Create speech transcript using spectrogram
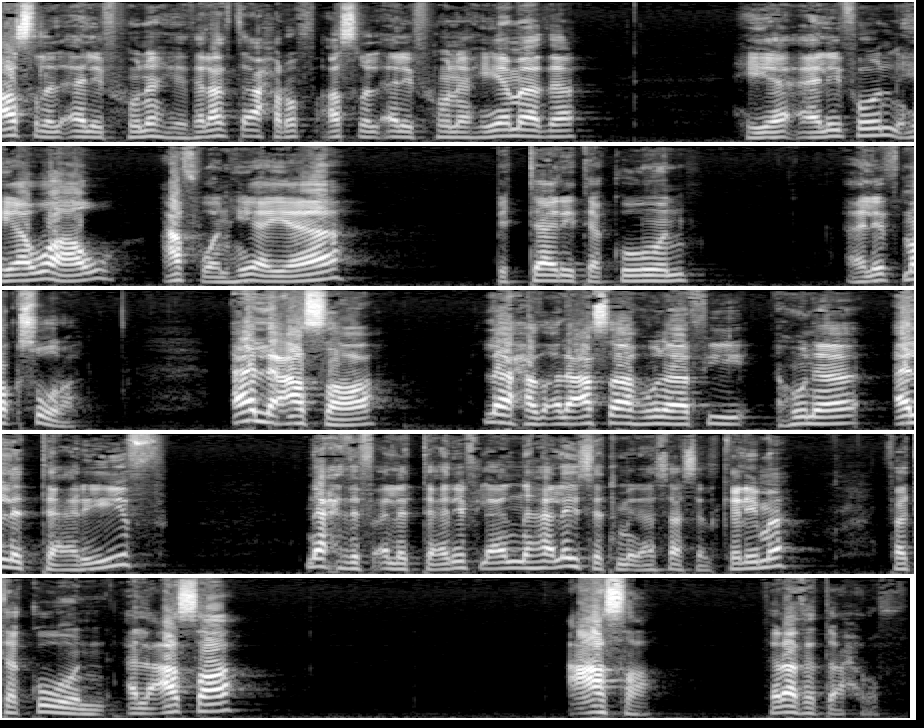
أصل الألف هنا هي ثلاثة أحرف. أصل الألف هنا هي ماذا؟ هي ألف هي واو. عفوا هي ياء. بالتالي تكون ألف مقصورة. العصا لاحظ العصا هنا في هنا ال التعريف. نحذف ال التعريف لأنها ليست من أساس الكلمة فتكون العصا عصا ثلاثة أحرف.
